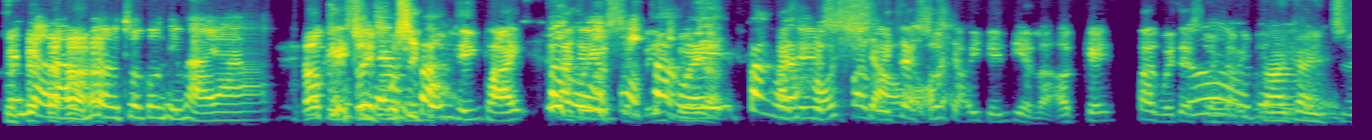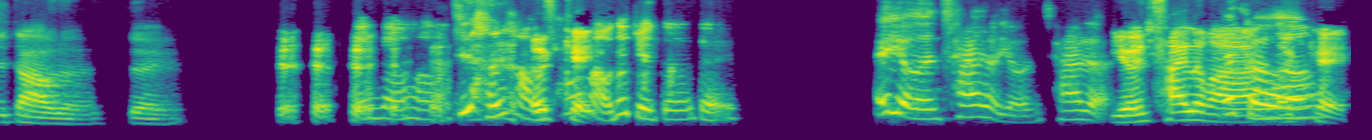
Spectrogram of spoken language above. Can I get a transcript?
删掉了，我没有做宫廷牌呀。OK，所以不是宫廷牌，大家又省范围范围好小，范围再缩小一点点了。OK，范围再缩小一点点。大概知道了，对。真的哈，其实很好 猜嘛，我都觉得对。哎，有人猜了，有人猜了，有人猜了吗？那个 OK，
